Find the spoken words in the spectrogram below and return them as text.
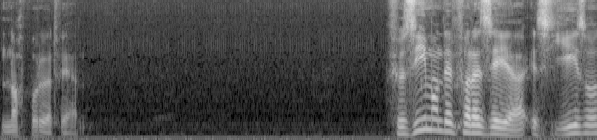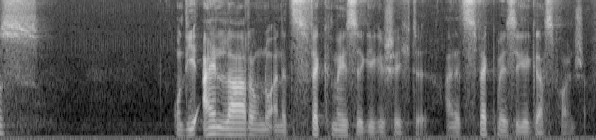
noch berührt werden. Für Simon, den Pharisäer, ist Jesus und die Einladung nur eine zweckmäßige Geschichte, eine zweckmäßige Gastfreundschaft.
